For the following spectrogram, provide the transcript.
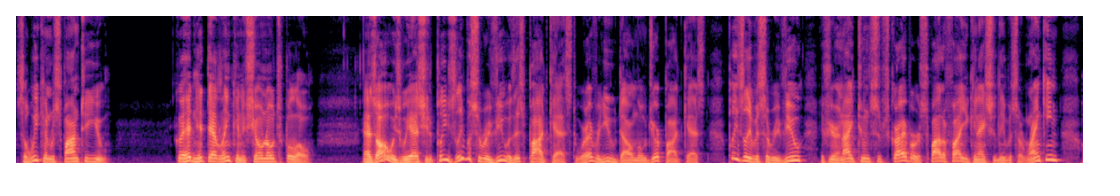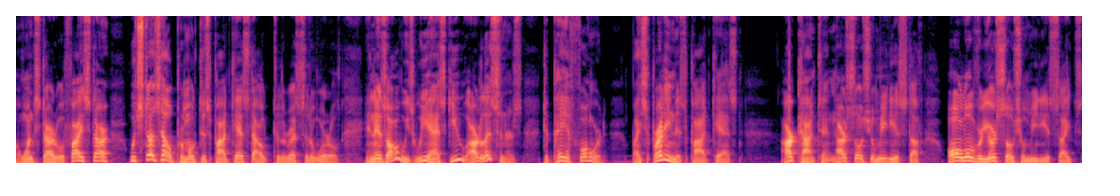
so we can respond to you. Go ahead and hit that link in the show notes below. As always, we ask you to please leave us a review of this podcast wherever you download your podcast. Please leave us a review. If you're an iTunes subscriber or Spotify, you can actually leave us a ranking, a one star to a five star, which does help promote this podcast out to the rest of the world. And as always, we ask you, our listeners, to pay it forward by spreading this podcast, our content, and our social media stuff all over your social media sites.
